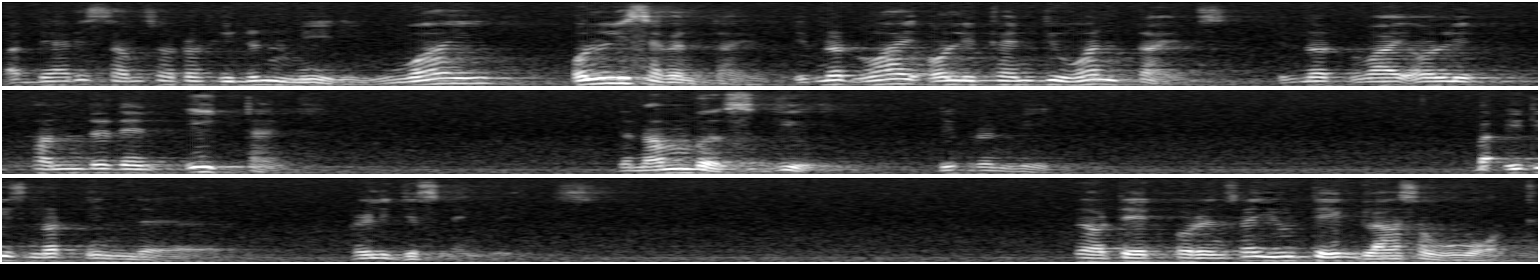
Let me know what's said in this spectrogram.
But there is some sort of hidden meaning. Why only seven times. If not, why only 21 times? If not, why only 108 times? The numbers give different meaning. But it is not in the religious language. Now take, for instance, you take glass of water.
